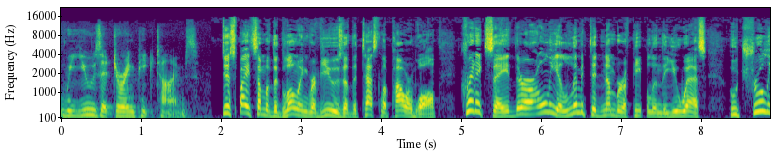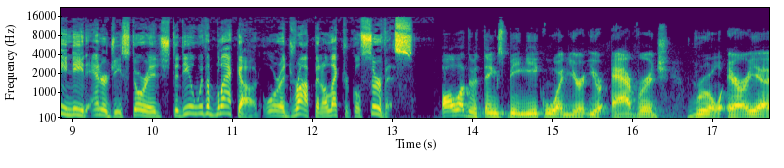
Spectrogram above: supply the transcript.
we use it during peak times. Despite some of the glowing reviews of the Tesla Powerwall, critics say there are only a limited number of people in the U.S. who truly need energy storage to deal with a blackout or a drop in electrical service. All other things being equal in your, your average rural area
